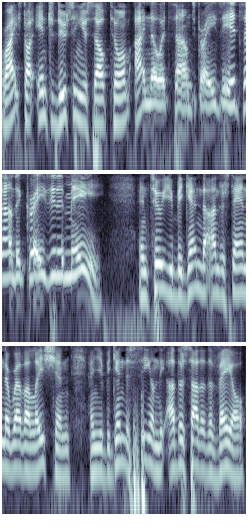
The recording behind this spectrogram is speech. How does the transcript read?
right? Start introducing yourself to them. I know it sounds crazy. It sounded crazy to me until you begin to understand the revelation and you begin to see on the other side of the veil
